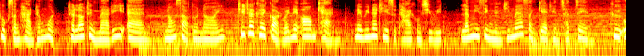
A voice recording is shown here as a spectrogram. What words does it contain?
ถูกสังหารทั้งหมด เธอเล่าถึงแมรี่แอน น้องสาวตัวน้อย ที่เธอเคยกอดไว้ในอ้อมแขน ในวินาทีสุดท้ายของชีวิต และมีสิ่งหนึ่งที่แม่สังเกตเห็นชัดเจน คือโอ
